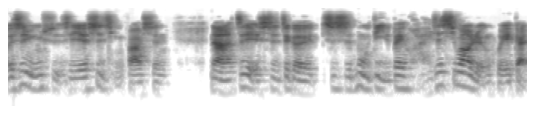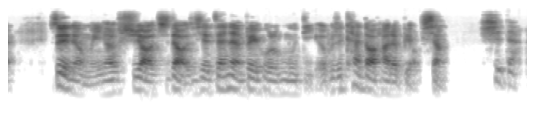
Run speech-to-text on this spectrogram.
而是允许这些事情发生。那这也是这个其实目的背后，还是希望人悔改。所以呢，我们要需要知道这些灾难背后的目的，而不是看到它的表象。是的。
